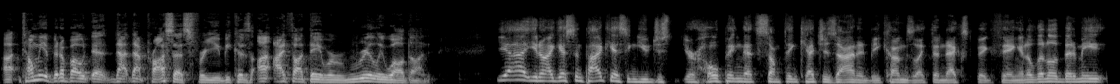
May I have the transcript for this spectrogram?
uh, tell me a bit about that that process for you, because I, I thought they were really well done. Yeah, you know, I guess in podcasting, you just you're hoping that something catches on and becomes like the next big thing. And a little bit of me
